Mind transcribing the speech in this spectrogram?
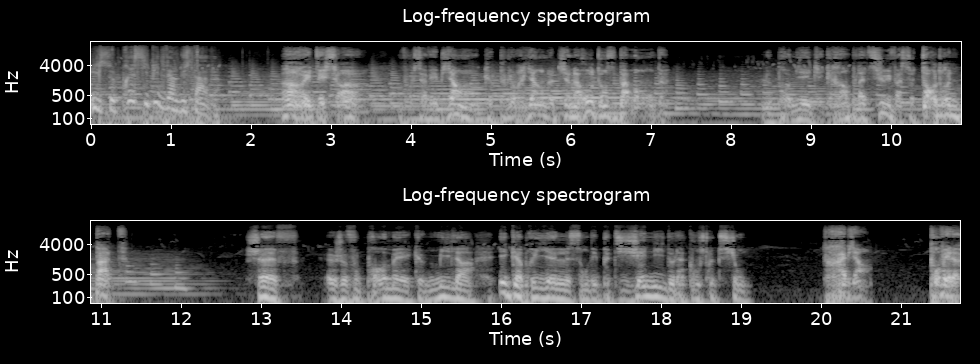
il se précipite vers Gustave. Arrêtez ça. Vous savez bien que plus rien ne tient la route dans ce. Le qui grimpe là-dessus va se tordre une patte. Chef, je vous promets que Mila et Gabriel sont des petits génies de la construction. Très bien. Prouvez-le.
